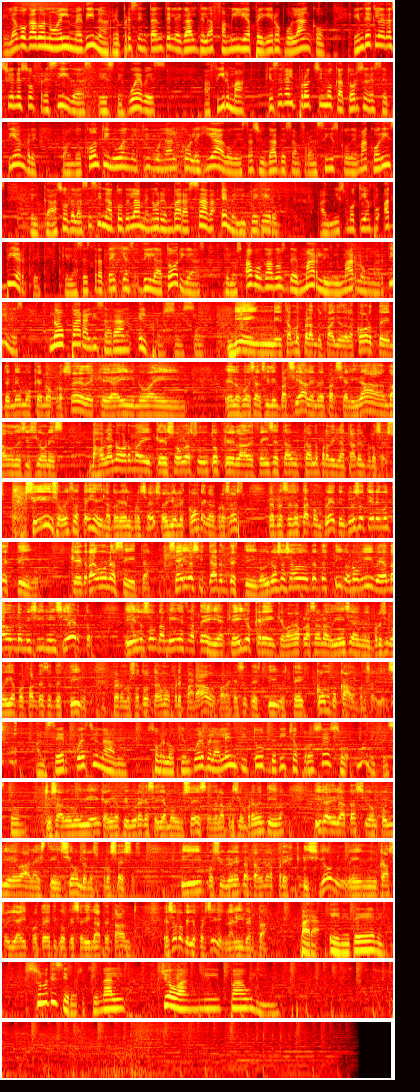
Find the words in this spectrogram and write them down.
El abogado Noel Medina, representante legal de la familia Peguero Polanco, en declaraciones ofrecidas este jueves, afirma que será el próximo 14 de septiembre cuando continúa en el tribunal colegiado de esta ciudad de San Francisco de Macorís el caso del asesinato de la menor embarazada Emily Peguero. Al mismo tiempo advierte que las estrategias dilatorias de los abogados de Marlin y Marlon Martínez no paralizarán el proceso. Bien, estamos esperando el fallo de la Corte, entendemos que no procede, que ahí no hay eh, los jueces han sido imparciales, no hay parcialidad, han dado decisiones bajo la norma y que son asuntos que la defensa está buscando para dilatar el proceso. Sí, son estrategias dilatorias del proceso, ellos le corren al proceso, el proceso está completo, incluso tienen un testigo que traen una cita, se ha ido a citar el testigo y no se sabe dónde el testigo, no vive, han dado un domicilio incierto. Y eso son también estrategias que ellos creen que van a aplazar la audiencia en el próximo día por falta de ese testigo, pero nosotros estamos preparados para que ese testigo esté convocado para esa audiencia. Al ser cuestionado sobre lo que envuelve la lentitud de dicho proceso, manifestó. Tú sabes muy bien que hay una figura que se llama un cese de la prisión preventiva y la dilatación conlleva a la extinción de los procesos y posiblemente hasta una prescripción en un caso ya hipotético que se dilate tanto. Eso es lo que ellos persiguen, la libertad. Para NTN, su noticiero regional, Joanny Paulino.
